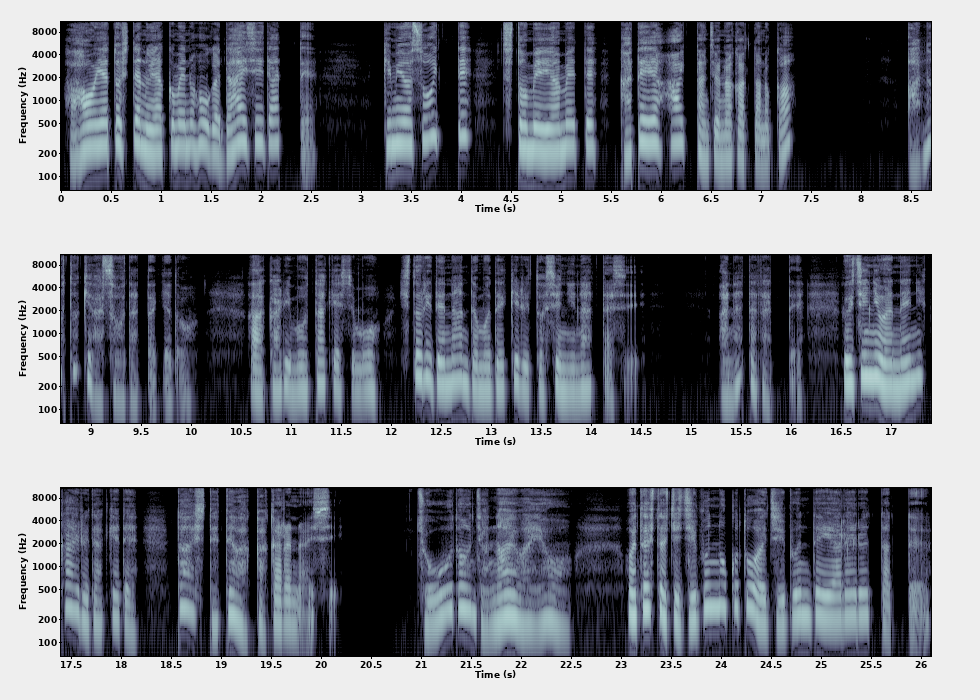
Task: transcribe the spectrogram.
母親としての役目の方が大事だって。君はそう言って勤め辞めて家庭へ入ったんじゃなかったのか？あの時はそうだったけどあかりもたけしも一人で何でもできる年になったしあなただってうちには寝に帰るだけで大して手はかからないし冗談じゃないわよ。私たち自分のことは自分でやれるったって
